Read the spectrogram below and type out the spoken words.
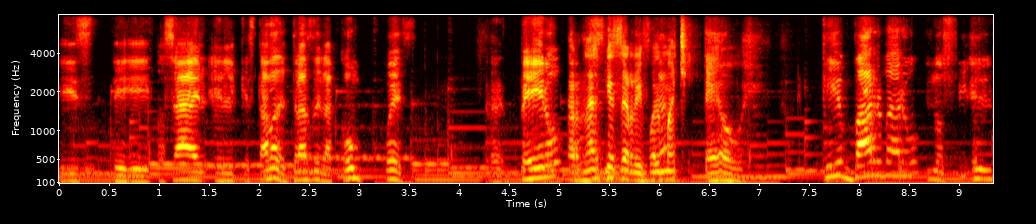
Este, o sea, el, el que estaba detrás de la comp, pues. Pero. Carnal que se rifó el macheteo, güey. Qué bárbaro. Los, el-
